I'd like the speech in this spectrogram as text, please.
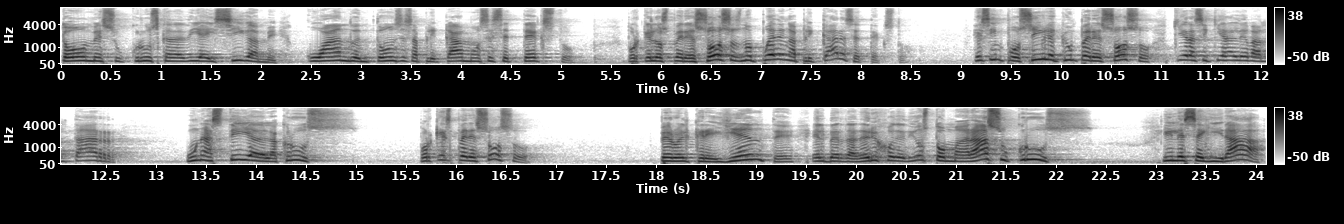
tome su cruz cada día y sígame. ¿Cuándo entonces aplicamos ese texto? Porque los perezosos no pueden aplicar ese texto. Es imposible que un perezoso quiera siquiera levantar una astilla de la cruz, porque es perezoso. Pero el creyente, el verdadero Hijo de Dios, tomará su cruz y le seguirá,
